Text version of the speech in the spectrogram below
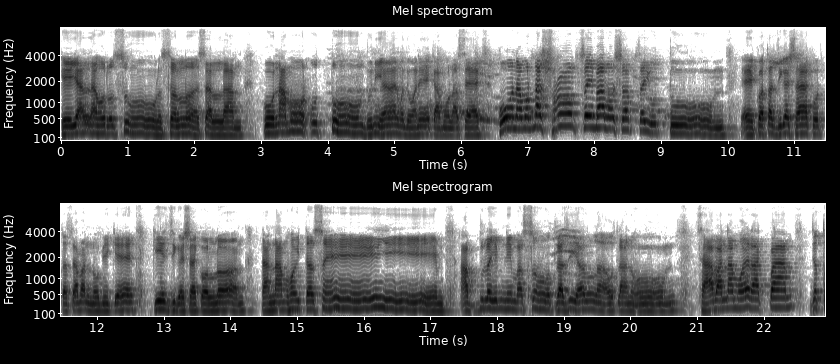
হে আল্লাহ রসুল সাল্লাহ সাল্লাম কোন আমল উত্তম? দুনিয়ার মধ্যে অনেক আমল আছে। কোন আমলটা সবচেয়ে ভালো, সবচেয়ে উত্তম? এই কথা জিজ্ঞাসা করতেছে আমার নবীকে। কি জিজ্ঞাসা করলাম তার নাম হইতাছে আবদুল্লাহ ইবনি মাসুদ রাজি আল্লাহ সাহাবার নাম মনে রাখবাম, যত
